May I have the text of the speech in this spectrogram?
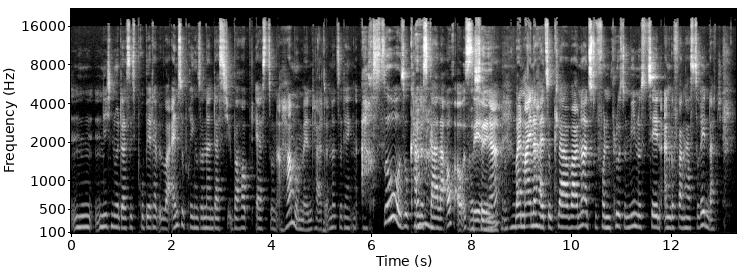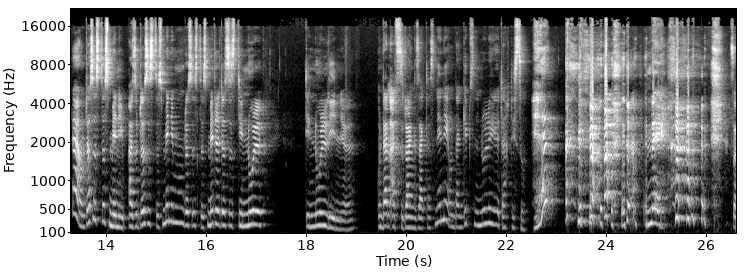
nicht nur, dass ich es probiert habe übereinzubringen, sondern dass ich überhaupt erst so einen Aha-Moment hatte, ne, zu denken, ach so, so kann ah, eine Skala auch aussehen. aussehen. Ja? Mhm. Weil meine halt so klar war, ne, als du von Plus und Minus 10 angefangen hast zu reden, dachte ich, ja, und das ist das Minimum, also das ist das Minimum, das ist das Mittel, das ist die Null, die Nulllinie. Und dann, als du dann gesagt hast, nee, nee, und dann gibt es eine Nulllinie, dachte ich so, hä? nee. so,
